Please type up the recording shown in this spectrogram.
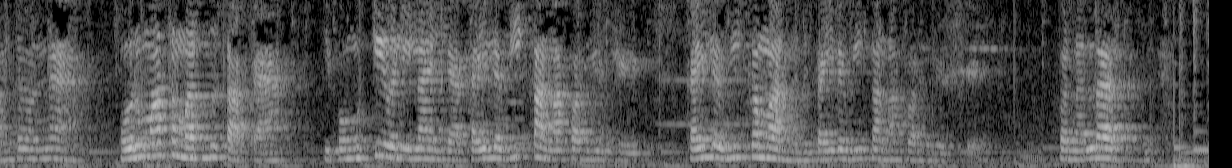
வந்த உடனே ஒரு மாதம் மருந்து சாப்பிட்டேன். இப்போ முட்டி வலிலாம் இல்லை. கையில் வீக்கம்லாம் குறைஞ்சிருச்சு கையில் வீக்கமாக இருந்தது. கையில் வீக்கம்லாம் குறைஞ்சிருச்சு இப்போ நல்லா இருக்குது.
